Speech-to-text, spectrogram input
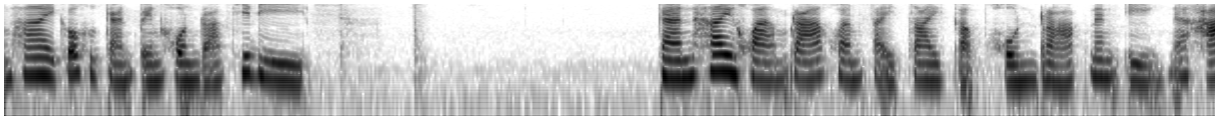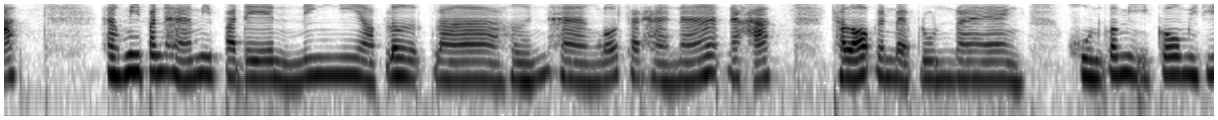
ำให้ก็คือการเป็นคนรักที่ดี การให้ความรักความใส่ใจกับคนรักนั่นเองนะคะ หากมีปัญหามีประเด็น นิ่งเงียบเลิกลา เหินห่างลดสถานะนะคะ ทะเลาะกันแบบรุนแรง คุณก็มีอีโก้มีทิ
